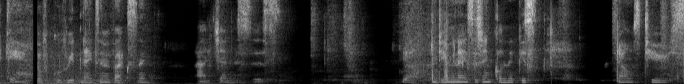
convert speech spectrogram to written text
Okay. Of COVID-19 vaccine and Genesis. Yeah the immunization clinic is downstairs.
